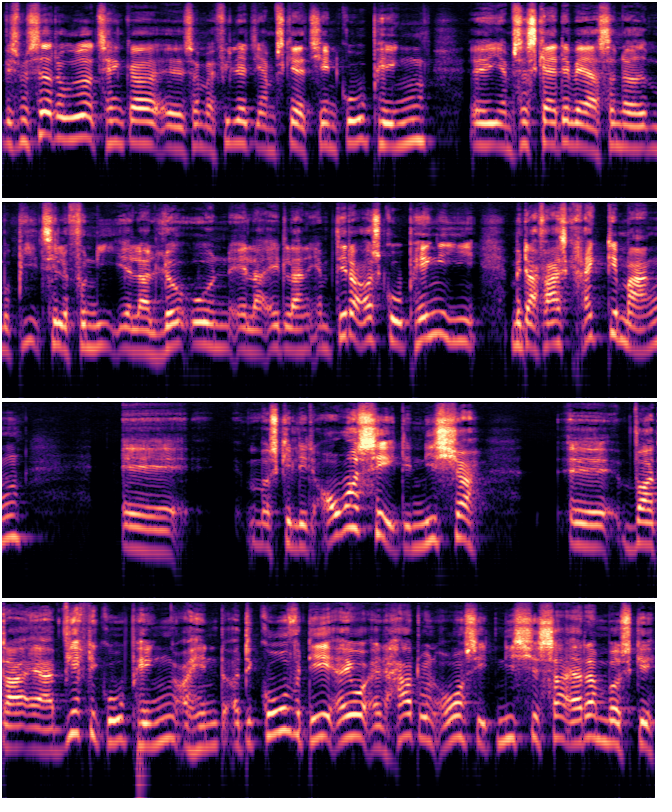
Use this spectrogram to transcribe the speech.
hvis man sidder derude og tænker øh, som affiliate, jamen skal jeg tjene gode penge, øh, jamen så skal det være sådan noget mobiltelefoni eller lån eller et eller andet. Jamen det er der også gode penge i, men der er faktisk rigtig mange, øh, måske lidt oversete nischer, øh, hvor der er virkelig gode penge at hente. Og det gode ved det er jo, at har du en overset niche, så er der måske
